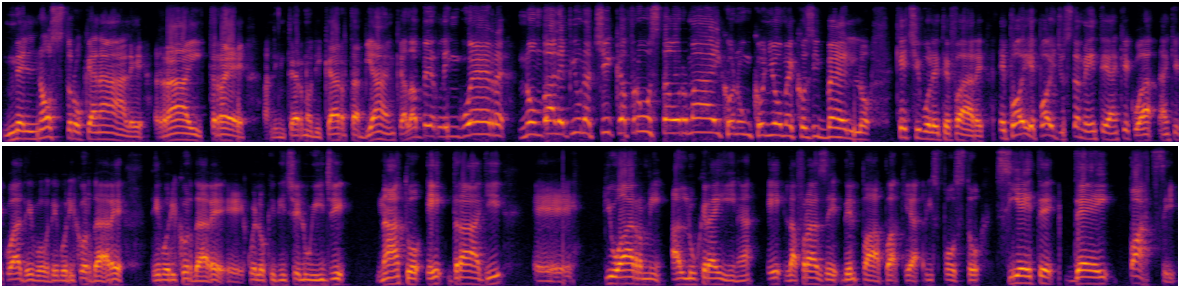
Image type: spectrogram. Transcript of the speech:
nel nostro canale Rai 3 all'interno di Carta Bianca. La Berlinguer non vale più una cicca frusta ormai con un cognome così bello. Che ci volete fare? E poi, e poi giustamente anche qua, anche qua devo, devo ricordare, devo ricordare eh, quello che dice Luigi, Nato e Draghi. Eh, più armi all'Ucraina e la frase del Papa che ha risposto siete dei pazzi.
